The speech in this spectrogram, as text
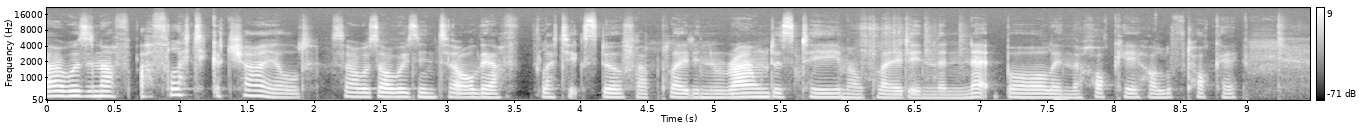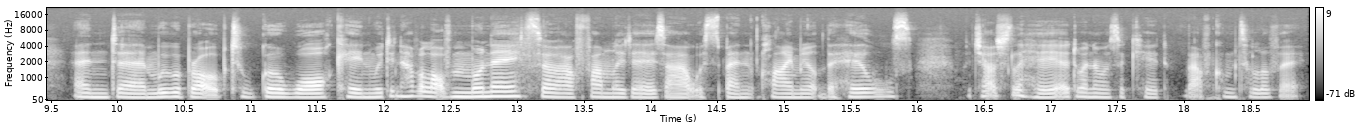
I was an ath- athletic child, so I was always into all the athletic stuff. I played in the rounders team. I played in the netball, in the hockey. I loved hockey, and um, we were brought up to go walking. We didn't have a lot of money, so our family days out were spent climbing up the hills, which I actually hated when I was a kid, but I've come to love it.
